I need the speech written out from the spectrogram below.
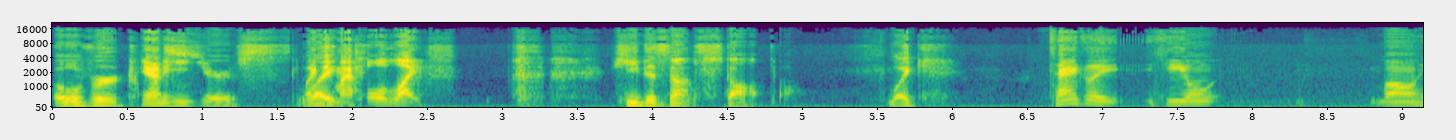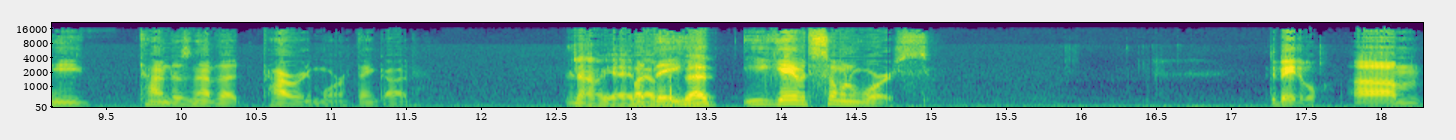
over twenty Yes. years. Like, Like, my whole life. he does not stop. Like Technically, he only, well, he kind of doesn't have that power anymore. Thank God. no, yeah, But no, they, that he, he gave it to someone worse. Debatable. Um,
